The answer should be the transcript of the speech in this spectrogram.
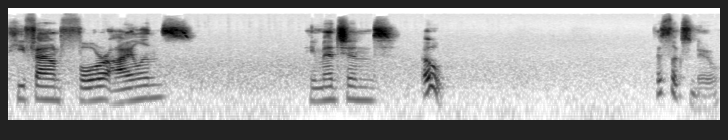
he found four islands? He mentioned... Oh! This looks new.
